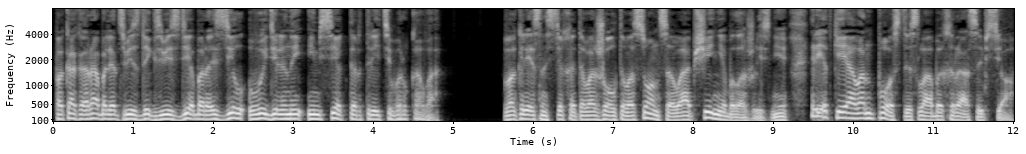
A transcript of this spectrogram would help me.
пока корабль от звезды к звезде бороздил выделенный им сектор третьего рукава. В окрестностях этого желтого солнца вообще не было жизни, редкие аванпосты слабых рас и все.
